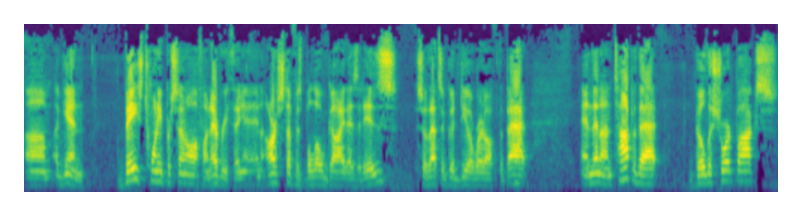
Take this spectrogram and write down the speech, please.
Um, again, base 20% off on everything, and our stuff is below guide as it is, so that's a good deal right off the bat. And then on top of that, build a short box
